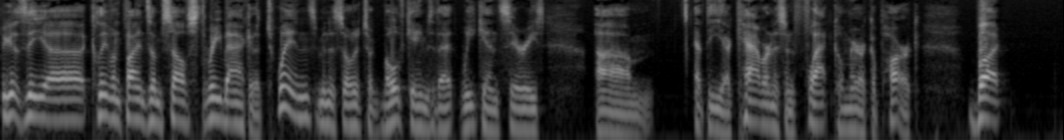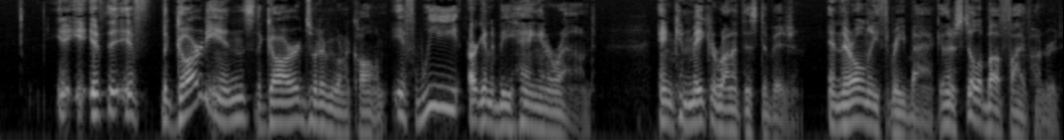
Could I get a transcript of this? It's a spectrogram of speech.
because the uh, Cleveland finds themselves three back of the Twins. Minnesota took both games of that weekend series um, at the uh, cavernous and flat Comerica Park, but if the, if the Guardians, the guards, whatever you want to call them, if we are going to be hanging around and can make a run at this division, and they're only three back, and they're still above 500.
